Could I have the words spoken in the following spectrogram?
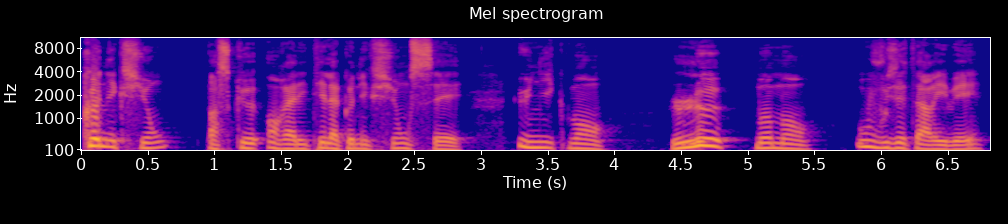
connexion parce que en réalité, la connexion, c'est uniquement le moment où vous êtes arrivé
